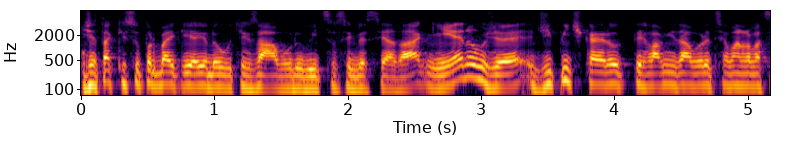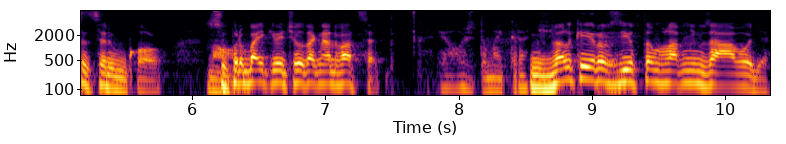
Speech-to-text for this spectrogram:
že taky superbajky jedou těch závodů víc, co si kde si a tak, jenomže GPčka jedou ty hlavní závody třeba na 27 kol. No. Superbajky většinou tak na 20. Jo, že to mají kratší. Velký rozdíl v tom hlavním závodě.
